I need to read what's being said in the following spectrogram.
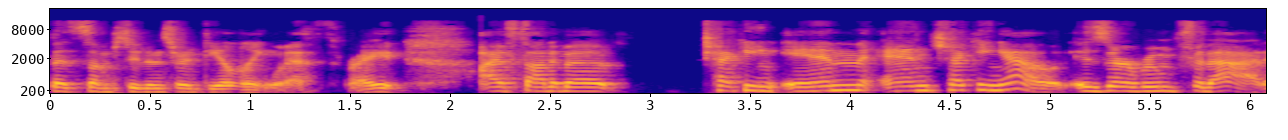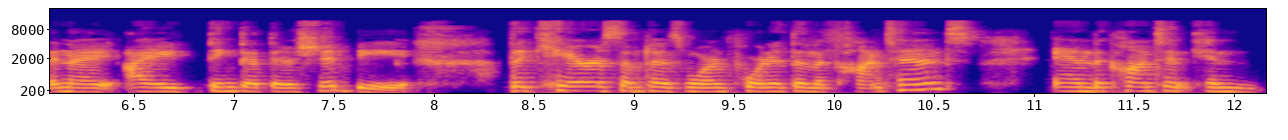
that some students are dealing with, right? I've thought about checking in and checking out. Is there room for that? And I, I think that there should be. The care is sometimes more important than the content and the content can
